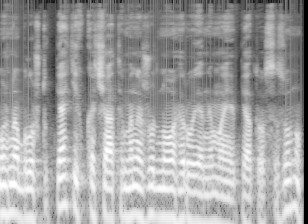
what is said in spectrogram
Можна було штук 5 їх вкачати. У мене жодного героя немає п'ятого сезону.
